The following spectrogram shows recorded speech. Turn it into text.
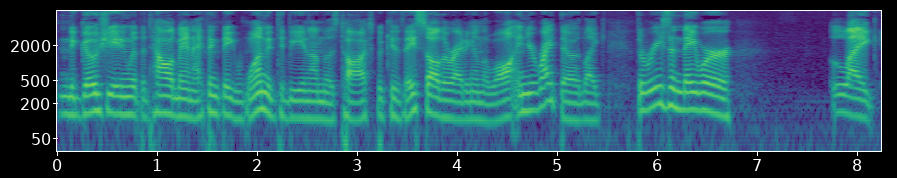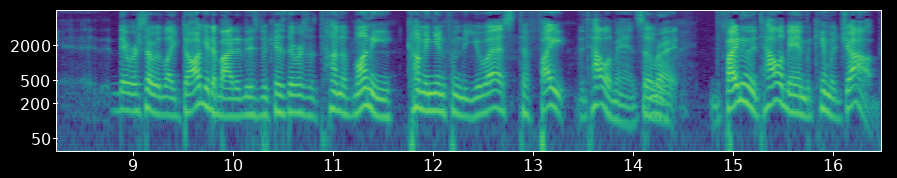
negotiating with the Taliban, I think they wanted to be in on those talks because they saw the writing on the wall. And you're right though, like the reason they were like they were so like dogged about it is because there was a ton of money coming in from the U.S. to fight the Taliban. So Right. fighting the Taliban became a job.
